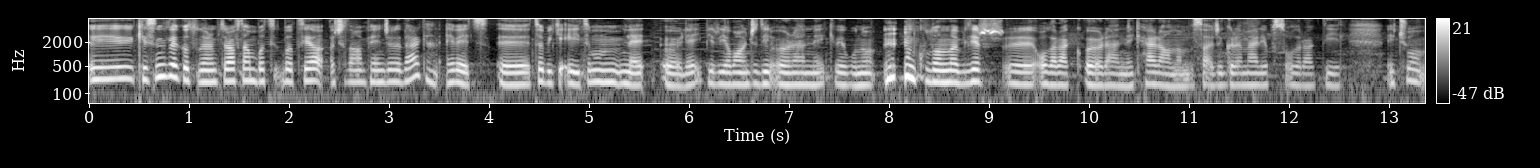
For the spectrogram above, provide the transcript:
Ee, kesinlikle katılıyorum. Bir taraftan batı- batıya açılan pencere derken evet e, tabii ki eğitimle öyle bir yabancı dil öğrenmek ve bunu kullanılabilir e, olarak öğrenmek her anlamda sadece gramer yapısı olarak değil. E, çoğu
